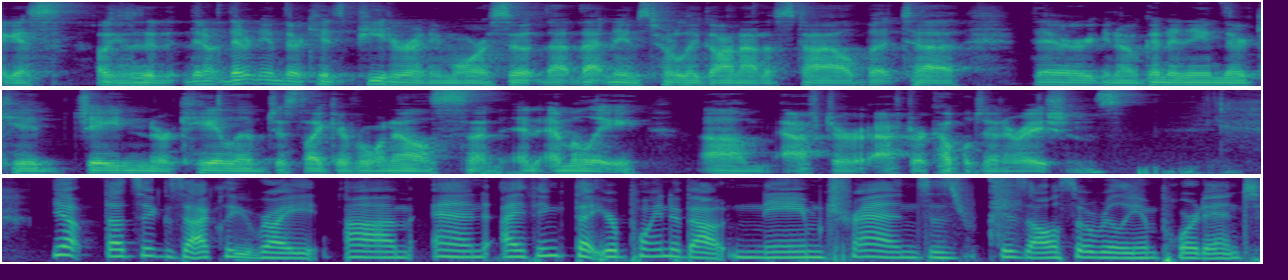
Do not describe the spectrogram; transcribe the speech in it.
I guess I was gonna say they don't they don't name their kids Peter anymore, so that that name's totally gone out of style. But uh, they're you know going to name their kid Jaden or Caleb just like everyone else, and, and Emily um, after after a couple generations. Yep, that's exactly right. Um, and I think that your point about name trends is is also really important.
